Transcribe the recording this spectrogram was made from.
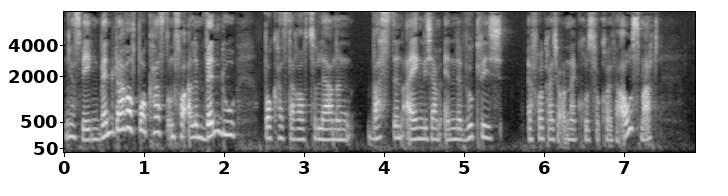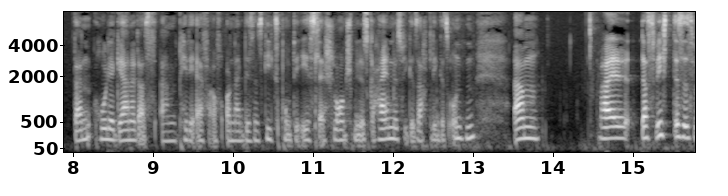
Deswegen, wenn du darauf Bock hast und vor allem, wenn du Bock hast, darauf zu lernen, was denn eigentlich am Ende wirklich erfolgreiche Online-Kursverkäufe ausmacht, dann hol dir gerne das ähm, PDF auf onlinebusinessgeeks.de slash launch-geheimnis. Wie gesagt, Link ist unten. Ähm, weil das, das, ist,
